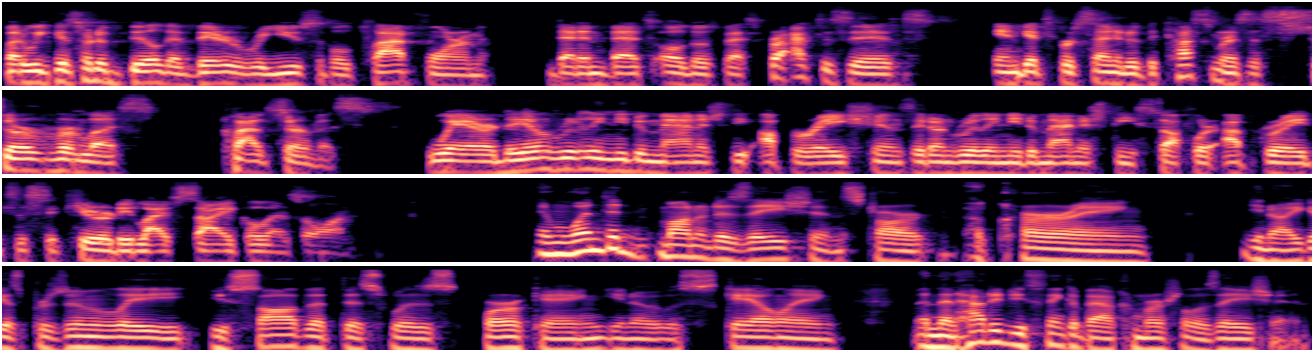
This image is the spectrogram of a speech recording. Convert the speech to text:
but we can sort of build a very reusable platform that embeds all those best practices and gets presented to the customer as a serverless cloud service where they don't really need to manage the operations, they don't really need to manage the software upgrades, the security lifecycle, and so on. And when did monetization start occurring? You know, I guess presumably you saw that this was working, you know, it was scaling. And then how did you think about commercialization?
